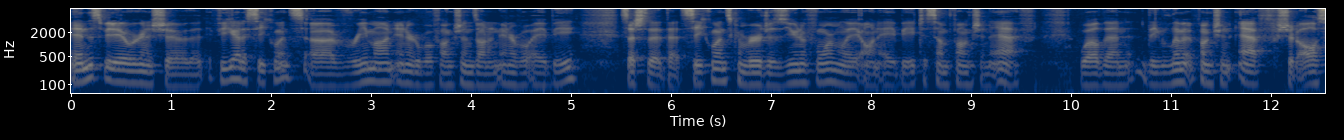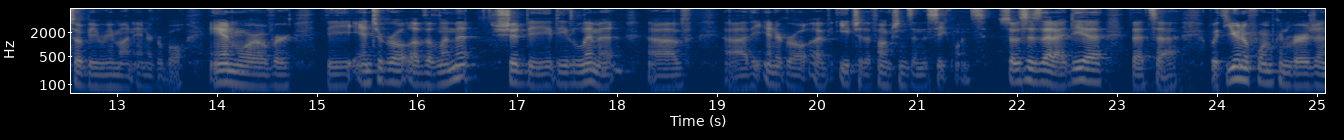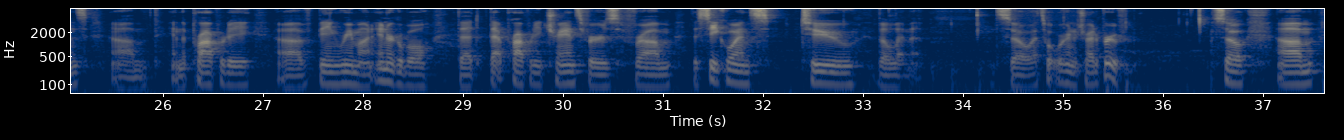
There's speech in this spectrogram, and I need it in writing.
In this video, we're going to show that if you got a sequence of Riemann integrable functions on an interval AB, such that that sequence converges uniformly on AB to some function f, well then the limit function f should also be Riemann integrable. And moreover, the integral of the limit should be the limit of uh, the integral of each of the functions in the sequence. So this is that idea that uh, with uniform convergence um, and the property of being Riemann integrable, that that property transfers from the sequence to the limit. So that's what we're going to try to prove. So um,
